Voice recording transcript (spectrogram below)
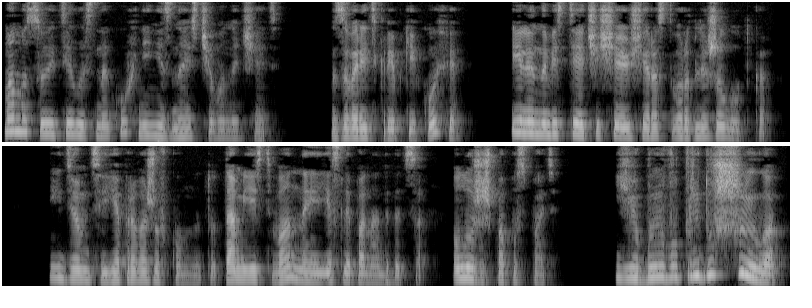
мама суетилась на кухне, не зная, с чего начать. Заварить крепкий кофе или навести очищающий раствор для желудка? «Идемте, я провожу в комнату. Там есть ванная, если понадобится. Уложишь папу спать». «Я бы его придушила!»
